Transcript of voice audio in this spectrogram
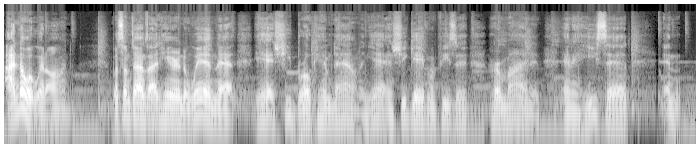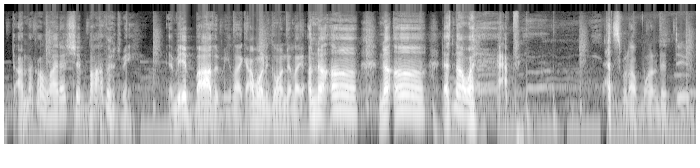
I know what went on, but sometimes I'd hear in the wind that yeah, she broke him down, and yeah, and she gave him a piece of her mind, and and he said, and I'm not gonna lie, that shit bothered me. I mean, it bothered me. Like I want to go in there like, uh, nuh-uh, nuh-uh, that's not what happened. That's what I wanted to do.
